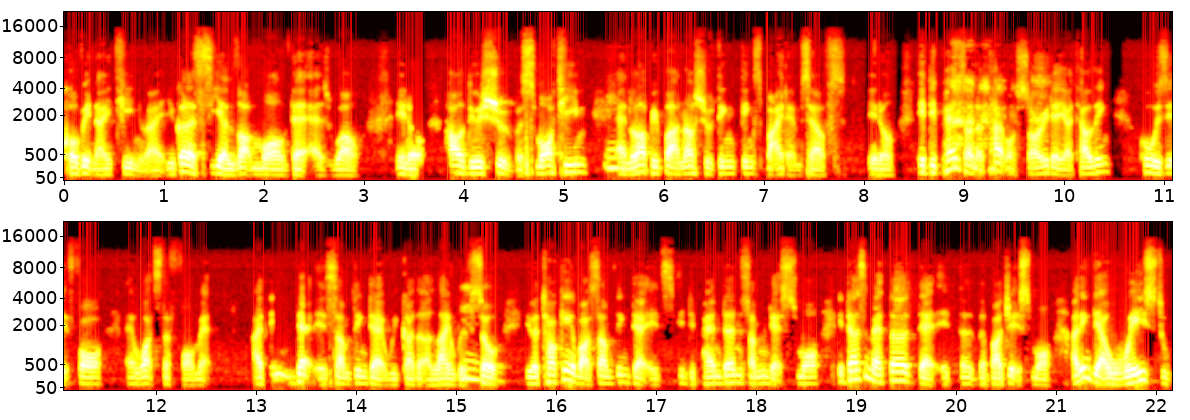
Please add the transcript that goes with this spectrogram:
COVID nineteen, right? You're gonna see a lot more of that as well. You know, how do you shoot with a small team? Mm. And a lot of people are now shooting things by themselves. You know, it depends on the type of story that you're telling, who is it for, and what's the format. I think that is something that we gotta align with. Mm. So if you're talking about something that is independent, something that's small, it doesn't matter that it the, the budget is small. I think there are ways to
